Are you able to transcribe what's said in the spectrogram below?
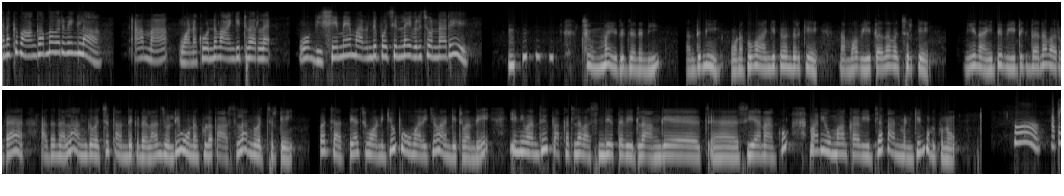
எனக்கு வாங்காம வருவீங்களா? ஆமா உனக்கு ஒண்ணும் வாங்கிட்டு வரல. உன் விஷயமே மறந்து போச்சுல்ல இவர் சொன்னாரு. சும்மா இரு ஜனனி. நந்தினி உனக்கும் வாங்கிட்டு வந்திருக்கேன். நம்ம வீட்டில் தான் வச்சிருக்கேன். நீ நைட்டு வீட்டுக்கு தானே வருவேன் அதனால அங்கே வச்சு தந்துக்கிடலாம்னு சொல்லி உனக்குள்ள பார்சல் அங்கே வச்சிருக்கேன். இப்போ சத்யாச்சுவானிக்கும் பூமாரிக்கும் வாங்கிட்டு வந்தேன். இனி வந்து பக்கத்தில் வசந்தியத்த வீட்டில் அங்கே சியானாக்கும் மாதிரி உமாக்கா வீட்டில் கண்மணிக்கும் கொடுக்கணும். ஓ அப்ப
